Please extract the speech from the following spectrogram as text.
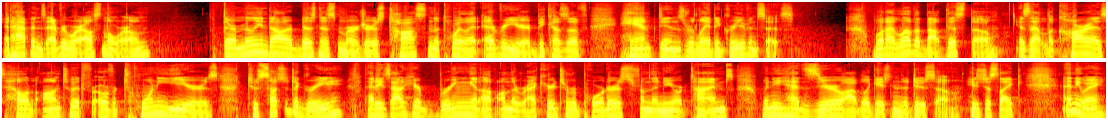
It happens everywhere else in the world. There are million dollar business mergers tossed in the toilet every year because of Hamptons related grievances. What I love about this, though, is that Le has held onto it for over 20 years to such a degree that he's out here bringing it up on the record to reporters from the New York Times when he had zero obligation to do so. He's just like, anyway,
